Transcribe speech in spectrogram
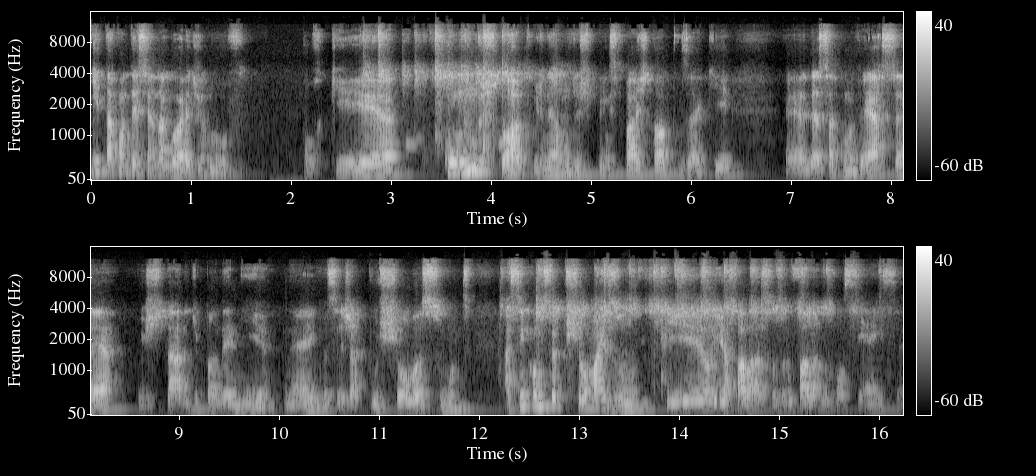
E está acontecendo agora de novo. Porque com um dos tópicos, né, um dos principais tópicos aqui é, dessa conversa é o estado de pandemia. Né? E você já puxou o assunto, assim como você puxou mais um, que eu ia falar sobre o Falando Consciência.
